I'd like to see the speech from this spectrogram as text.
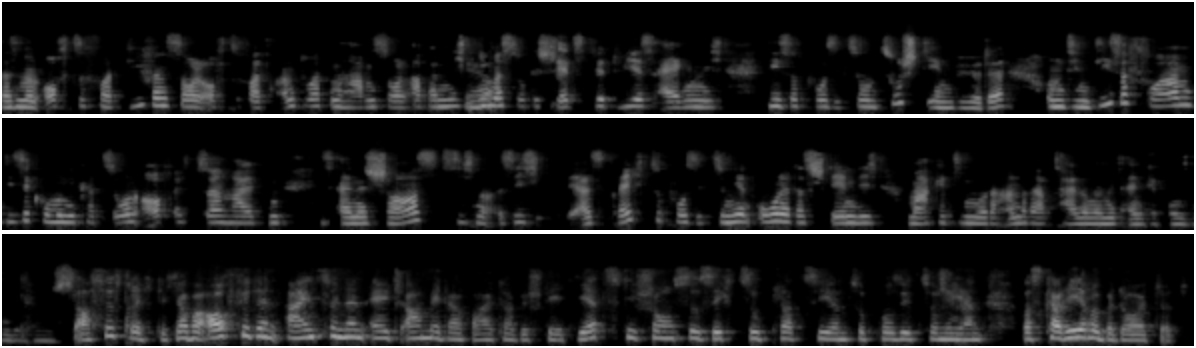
dass man oft sofort liefern soll, oft sofort Antworten haben soll, aber nicht ja. immer so geschätzt wird, wie es eigentlich dieser Position zustehen würde. Und in dieser Form, diese Kommunikation aufrechtzuerhalten, ist eine Chance, sich, sich als Recht zu positionieren, ohne dass ständig Marketing oder andere Abteilungen mit eingebunden werden müssen. Das ist richtig. Aber auch für den einzelnen HR-Mitarbeiter besteht jetzt die Chance, sich zu platzieren, zu positionieren, was Karriere bedeutet.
